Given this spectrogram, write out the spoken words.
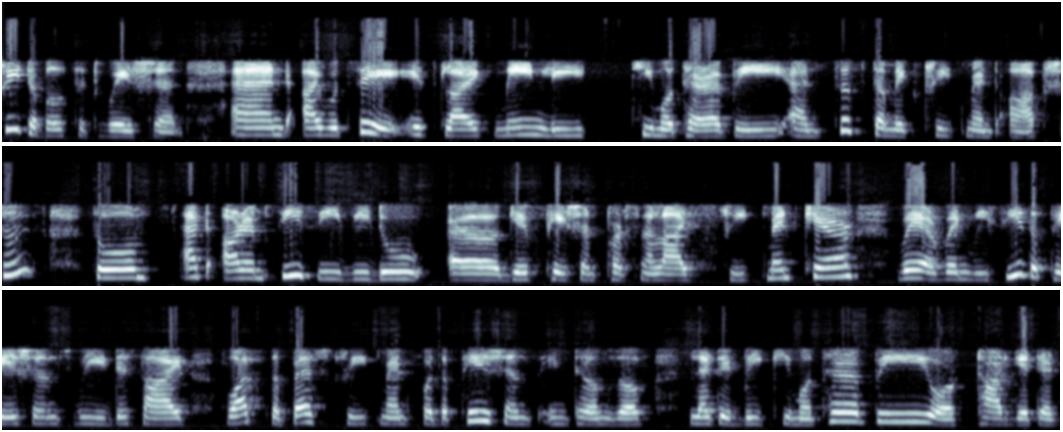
treatable situation. And I would say it's like mainly chemotherapy and systemic treatment options. So at RMCC, we do uh, give patient personalized treatment care, where when we see the patients, we decide what's the best treatment for the patients in terms of let it be chemotherapy or targeted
